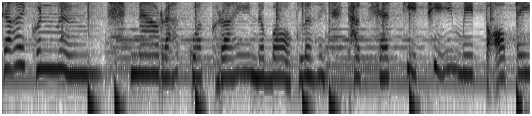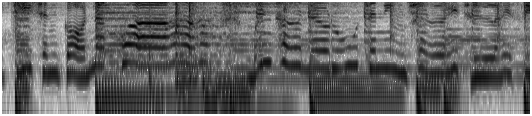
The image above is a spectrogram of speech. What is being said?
ชายคนหนึ่ง น่ารักกว่าใครนะบอกเลย ทักแชทกี่ทีไม่ตอบไอจีฉันก็นักว่าเหมือนเธอน่ะรู้แต่นิ่งเฉย ฉันเลยสิ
